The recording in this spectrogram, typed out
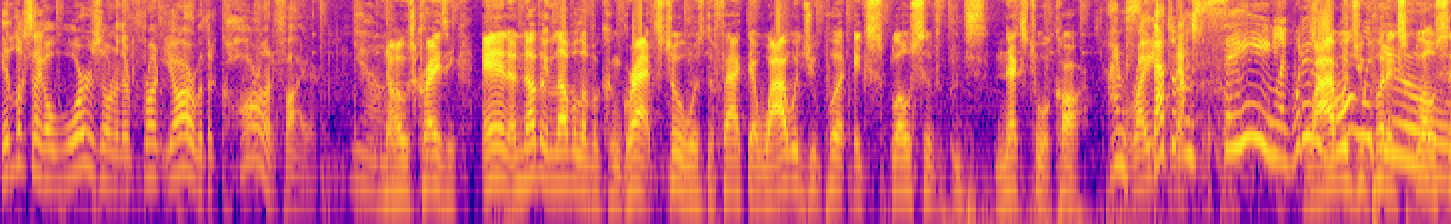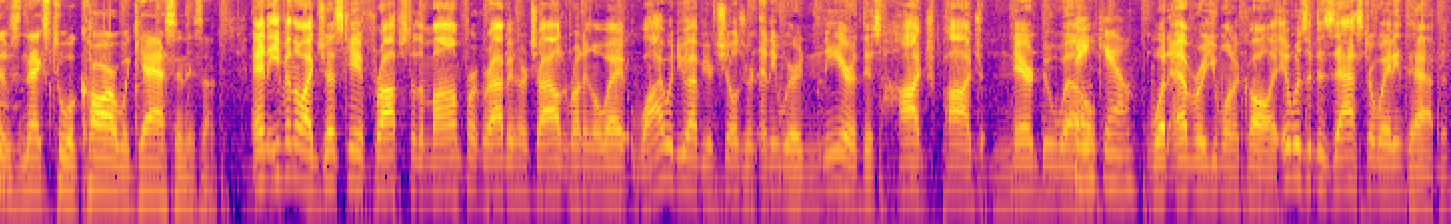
it looks like a war zone in their front yard with a car on fire. Yeah. No, it was crazy. And another level of a congrats too was the fact that why would you put explosives next to a car? I'm. Right that's what I'm next to the car. saying. Like, what is Why wrong would you with put you? explosives next to a car with gas in it, son? And even though I just gave props to the mom for grabbing her child and running away, why would you have your children anywhere near this hodgepodge, ne'er do well? Thank you. Whatever you want to call it. It was a disaster waiting to happen.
